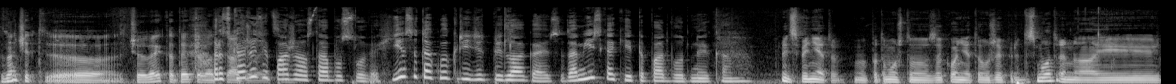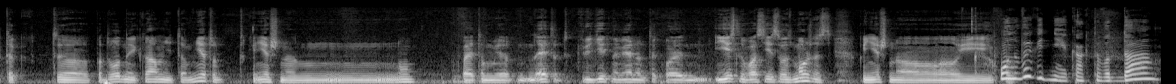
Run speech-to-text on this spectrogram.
значит, э, человек от этого Расскажите, пожалуйста, об условиях. Если такой кредит предлагается, там есть какие-то подводные камни? В принципе, нет, потому что в законе это уже предусмотрено, и так подводные камни там нет. Конечно, ну, Поэтому я, этот кредит, наверное, такой... Если у вас есть возможность, конечно, и... Он выгоднее как-то, вот, да?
